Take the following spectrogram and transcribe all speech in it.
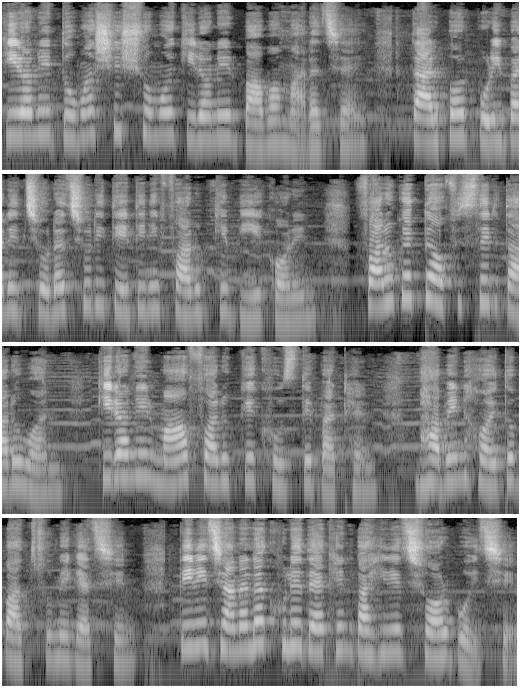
কিরণের দু মাসের সময় কিরণের বাবা মারা যায়। তারপর পরিবারের চোরাচুরিতে তিনি ফারুককে বিয়ে করেন। ফারুক একটা অফিসের দারোয়ান। কিরণের মা ফারুককে খুঁজতে পাঠান। ভাবেন হয়তো বাথরুমে গেছেন। তিনি জানালা খুলে দেখেন বাহিরে ঝড় বইছে।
